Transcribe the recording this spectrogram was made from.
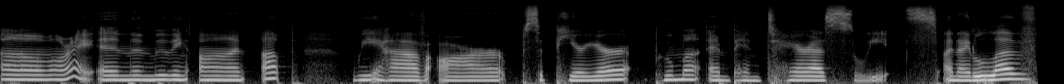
Um, all right, and then moving on up, we have our Superior Puma and Pantera suites, and I love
